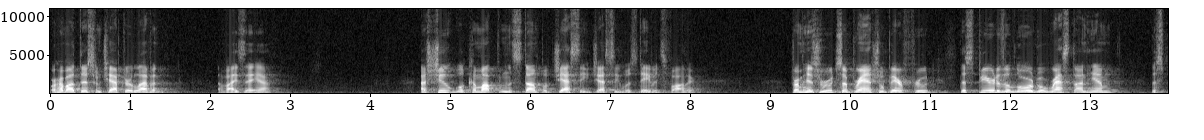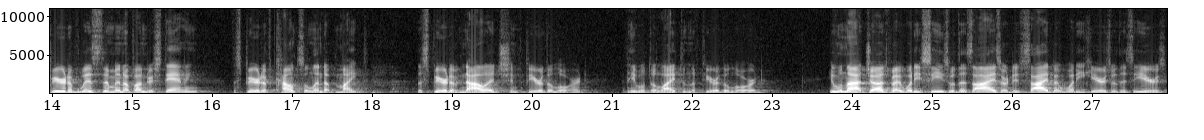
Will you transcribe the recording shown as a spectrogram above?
Or how about this from chapter 11 of Isaiah? A shoot will come up from the stump of Jesse. Jesse was David's father. From his roots, a branch will bear fruit. The Spirit of the Lord will rest on him the Spirit of wisdom and of understanding, the Spirit of counsel and of might the spirit of knowledge and fear of the Lord, and he will delight in the fear of the Lord. He will not judge by what he sees with his eyes or decide by what he hears with his ears,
